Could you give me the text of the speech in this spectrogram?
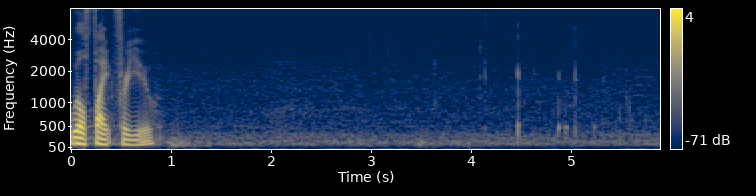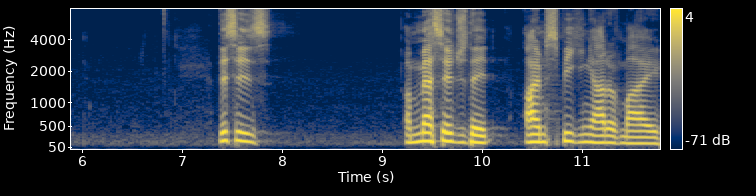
will fight for you. This is a message that I'm speaking out of my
